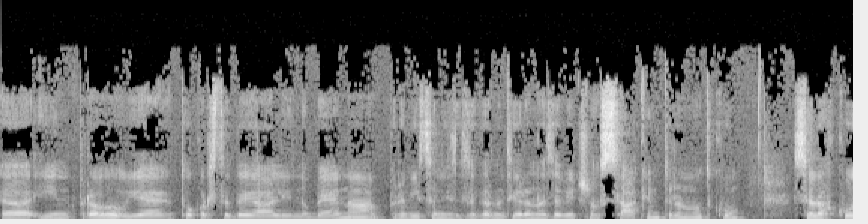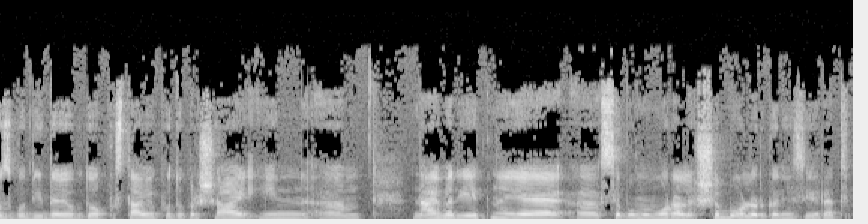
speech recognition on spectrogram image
Eh, in prav je to, kar ste dejali, nobena pravica ni zagarantirana za večno v vsakem trenutku. Se lahko zgodi, da jo kdo postavi pod vprašaj in um, najverjetneje uh, se bomo morali še bolj organizirati.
